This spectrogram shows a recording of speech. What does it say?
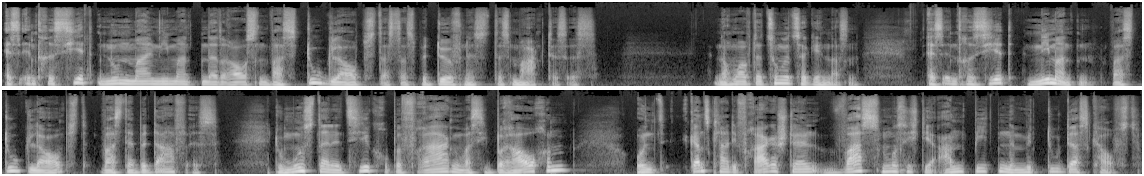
Es interessiert nun mal niemanden da draußen, was du glaubst, dass das Bedürfnis des Marktes ist. Nochmal auf der Zunge zergehen lassen. Es interessiert niemanden, was du glaubst, was der Bedarf ist. Du musst deine Zielgruppe fragen, was sie brauchen und ganz klar die Frage stellen, was muss ich dir anbieten, damit du das kaufst?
